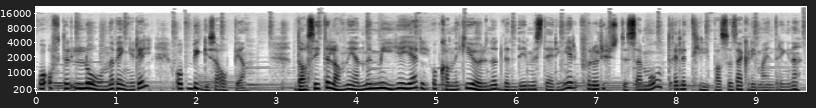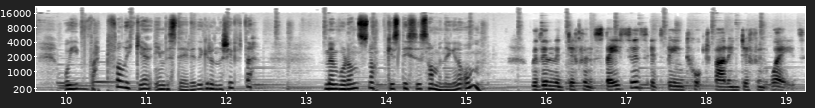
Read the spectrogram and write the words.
og ofte låne penger til, å bygge seg opp igjen. Da sitter landet igjen med mye gjeld og kan ikke gjøre nødvendige investeringer for å ruste seg mot eller tilpasse seg klimaendringene, og i hvert fall ikke investere i det grønne skiftet. Men hvordan snakkes disse sammenhengene om? Within the different spaces, it's being talked about in different ways.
